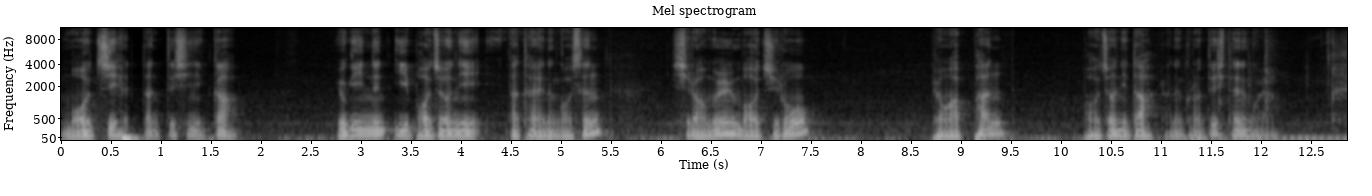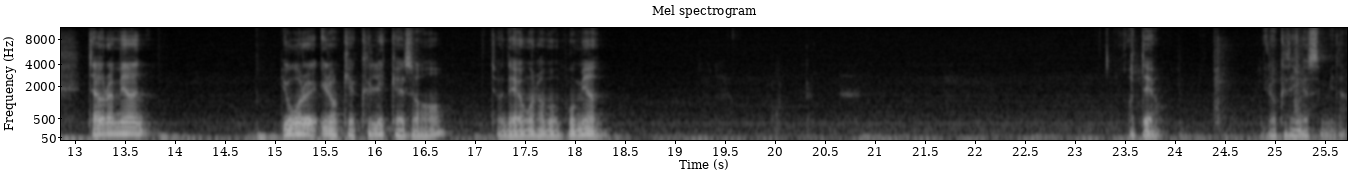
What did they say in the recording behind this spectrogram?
merge했단 뜻이니까 여기 있는 이 버전이 나타내는 것은 실험을 머지로 병합한 버전이다 라는 그런 뜻이 되는 거예요. 자 그러면 요거를 이렇게 클릭해서 저 내용을 한번 보면 어때요? 이렇게 생겼습니다.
